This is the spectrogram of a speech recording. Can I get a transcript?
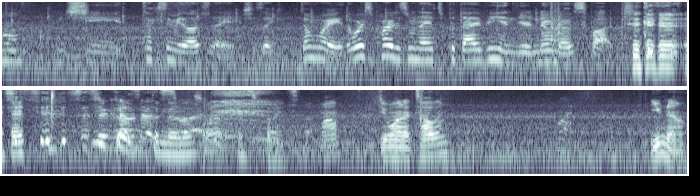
Uh-huh. And she texted me last night. She's like, "Don't worry. The worst part is when they have to put the IV in your no-no spot." this is her no-no it no-no spot. spot. That's funny. Mom, do you want to tell them? What? You know.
